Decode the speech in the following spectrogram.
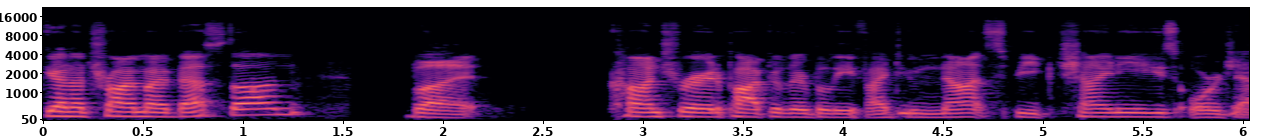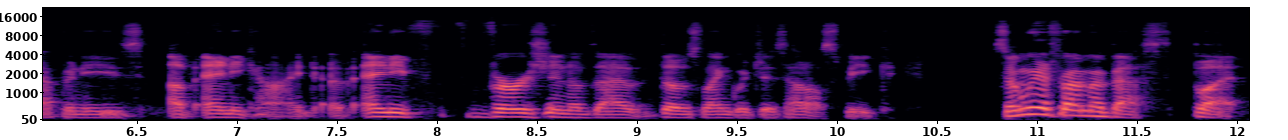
gonna try my best on, but contrary to popular belief, I do not speak Chinese or Japanese of any kind, of any version of that those languages. I don't speak, so I'm gonna try my best. But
